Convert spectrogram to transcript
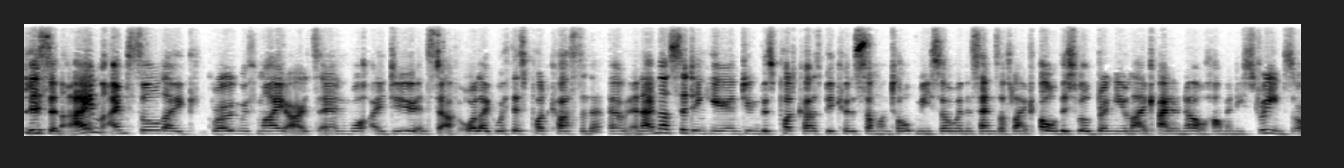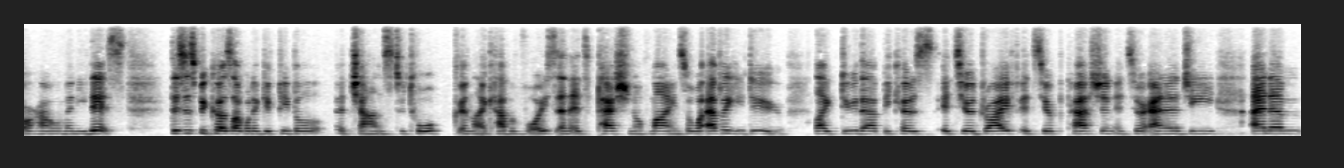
listen, I'm I'm still like growing with my arts and what I do and stuff, or like with this podcast alone. And I'm not sitting here and doing this podcast because someone told me so. In a sense of like, oh, this will bring you like I don't know how many streams or how many this this is because I want to give people a chance to talk and like have a voice and it's passion of mine. So whatever you do, like do that because it's your drive, it's your passion, it's your energy, and um,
